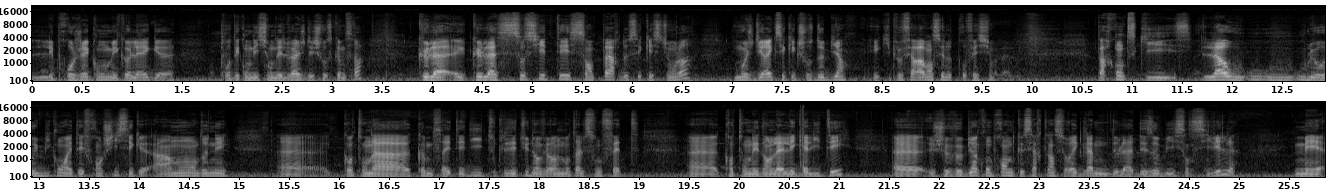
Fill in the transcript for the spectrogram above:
les projets qu'ont mes collègues pour des conditions d'élevage, des choses comme ça. Que la société s'empare de ces questions-là, moi je dirais que c'est quelque chose de bien et qui peut faire avancer notre profession. Par contre, là où, le Rubicon a été franchi, c'est qu'à un moment donné, euh, quand on a, comme ça a été dit, toutes les études environnementales sont faites, euh, quand on est dans la légalité, euh, je veux bien comprendre que certains se réclament de la désobéissance civile, mais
